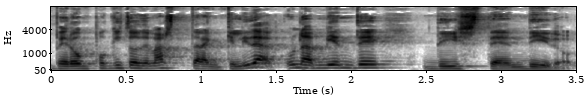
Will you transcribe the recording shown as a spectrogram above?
Pero un poquito de más tranquilidad, un ambiente distendido.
